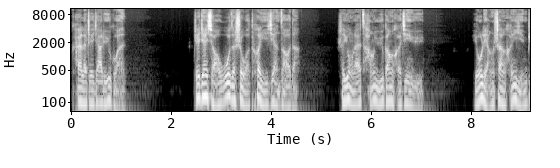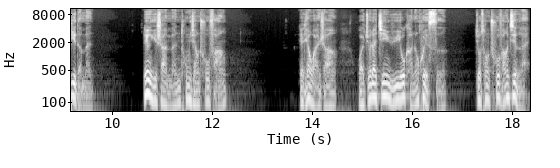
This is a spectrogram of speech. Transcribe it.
开了这家旅馆。这间小屋子是我特意建造的，是用来藏鱼缸和金鱼，有两扇很隐蔽的门。”另一扇门通向厨房。那天晚上，我觉得金鱼有可能会死，就从厨房进来，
